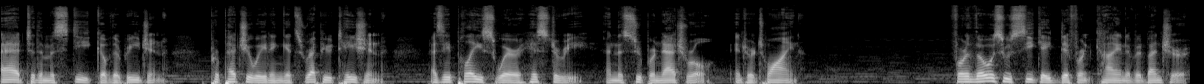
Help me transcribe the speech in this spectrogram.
add to the mystique of the region, perpetuating its reputation as a place where history and the supernatural intertwine. For those who seek a different kind of adventure,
